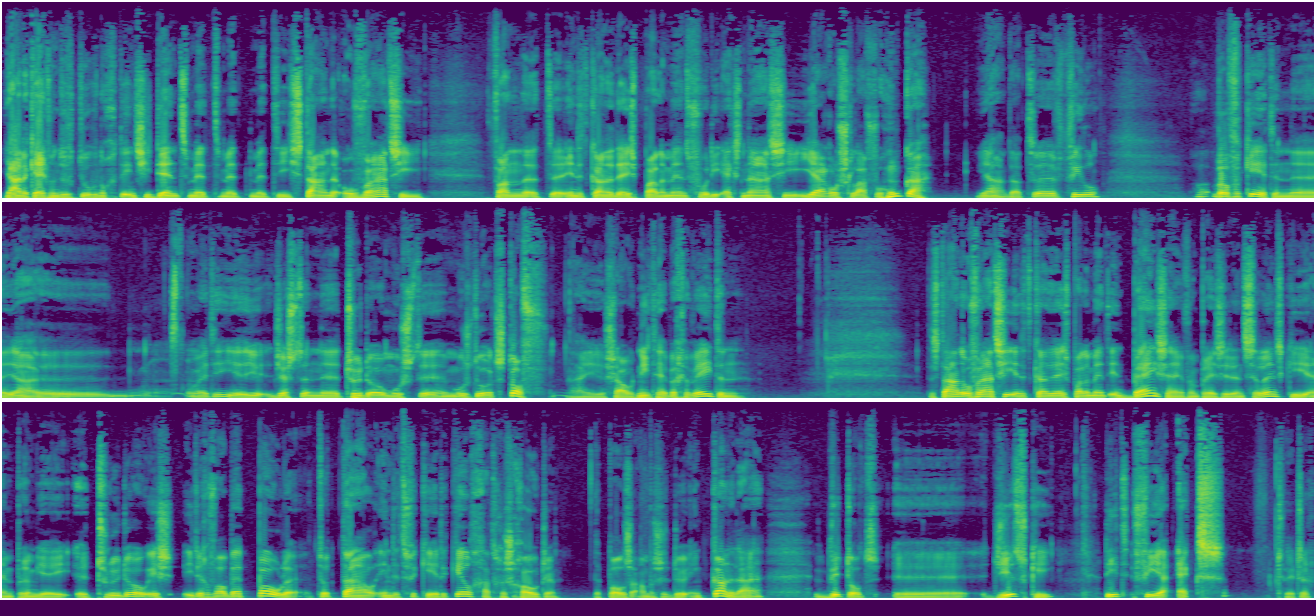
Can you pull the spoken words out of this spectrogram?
Ja, dan kregen we natuurlijk nog het incident met, met, met die staande ovatie van het, in het Canadees parlement voor die ex-nazi Jaroslav Hunka. Ja, dat viel wel verkeerd. En uh, ja, uh, hoe heet hij? Justin Trudeau moest, moest door het stof. Hij zou het niet hebben geweten. De staande ovatie in het Canadese parlement in het bijzijn van president Zelensky en premier Trudeau is in ieder geval bij Polen totaal in het verkeerde keelgat geschoten. De Poolse ambassadeur in Canada, Witold uh, Gielski, liet via X, Twitter,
